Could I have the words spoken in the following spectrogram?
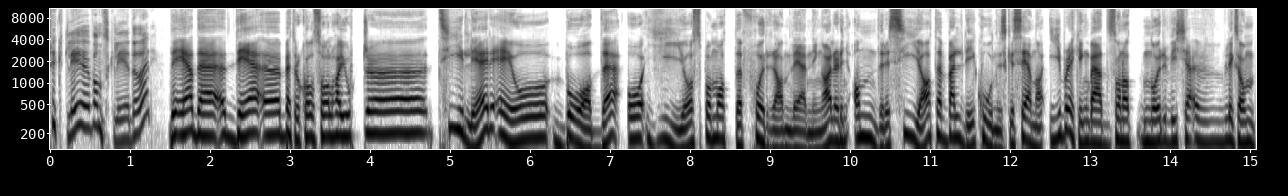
Fryktelig vanskelig, det der. Det er det. Det uh, Better Call Saul har gjort uh, tidligere, er jo både å gi oss på en måte foranledninger, eller den andre sida, til veldig ikoniske scener i Breaking Bad, sånn at når vi liksom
